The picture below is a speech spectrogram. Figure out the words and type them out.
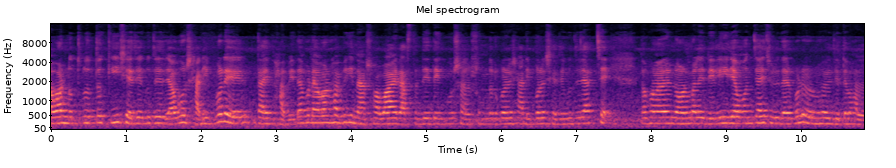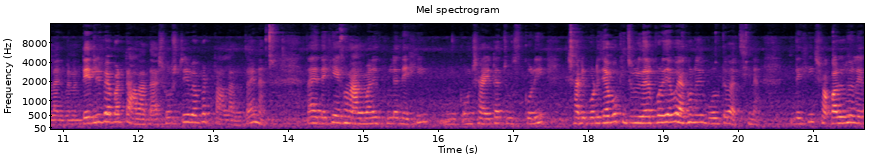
আবার নতুনত্ব কী সেজে গুজে যাব শাড়ি পরে, তাই ভাবি। তারপরে আবার ভাবি কি, না, সবাই রাস্তা দিয়ে দেখব সুন্দর করে শাড়ি পরে সেজে গুজে যাচ্ছে। তখন আর নর্মালি ডেলি যেমন যাই চুড়িদার পরে ওরমভাবে যেতে ভালো লাগবে না। ডেলির ব্যাপারটা আলাদা, ষষ্ঠীর ব্যাপারটা আলাদা, তাই না? তাই দেখি এখন আলমারি খুলে দেখি কোন শাড়িটা চুজ করি। শাড়ি পরে যাব কি, চুড়িদার পরে যাব, এখন আমি বলতে পারছি না। দেখি, সকাল হলে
